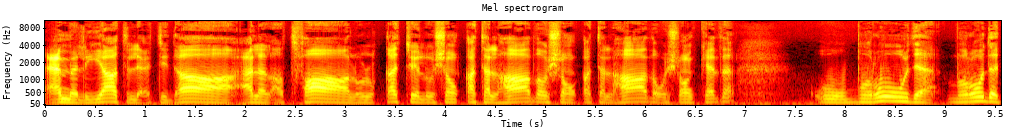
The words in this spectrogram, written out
عمليات الاعتداء على الأطفال والقتل وشلون قتل هذا وشلون قتل هذا وشلون كذا. وبرودة برودة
